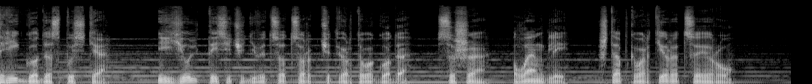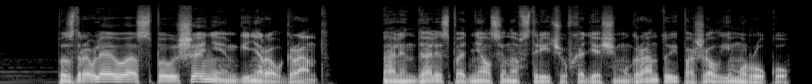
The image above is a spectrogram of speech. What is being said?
Три года спустя. Июль 1944 года. США. Лэнгли. Штаб-квартира ЦРУ. «Поздравляю вас с повышением, генерал Грант!» Ален Даллес поднялся навстречу входящему Гранту и пожал ему руку.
